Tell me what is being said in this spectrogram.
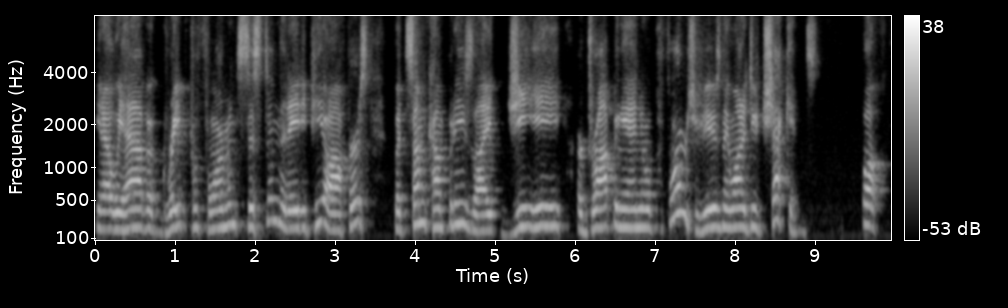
you know, we have a great performance system that ADP offers, but some companies like GE are dropping annual performance reviews and they want to do check ins. Well,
